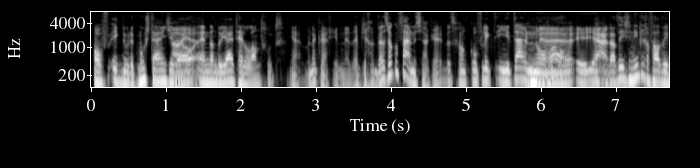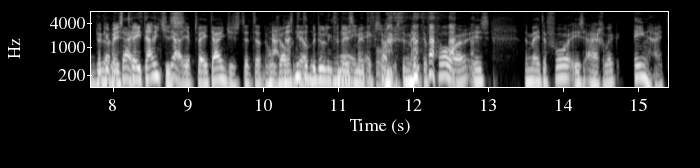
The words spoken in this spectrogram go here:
Of ik doe het moestuintje Oh, wel ja. en dan doe jij het hele land goed. Ja, maar dan krijg je, dan heb je, dat is ook een vuilniszak, hè? Dat is gewoon conflict in je tuin. Nogal. eh, eh, Ja, ja, dat is in ieder geval weer heb je dualiteit. twee tuintjes. Ja, je hebt twee tuintjes. Dat, dat, hoezo dat is niet de bedoeling van deze metafoor. Exact. Dus de metafoor is, de metafoor is eigenlijk eenheid.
